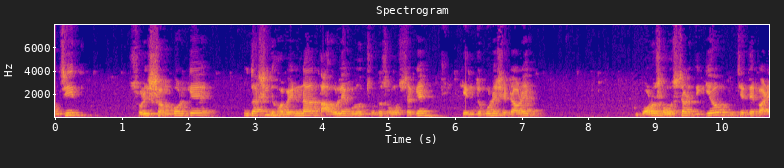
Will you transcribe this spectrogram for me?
উচিত। শরীর সম্পর্কে উদাসীন হবেন না, তাহলে কোনো ছোট সমস্যাকে কেন্দ্র করে সেটা অনেক বড় সমস্যার দিকেও যেতে পারে।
